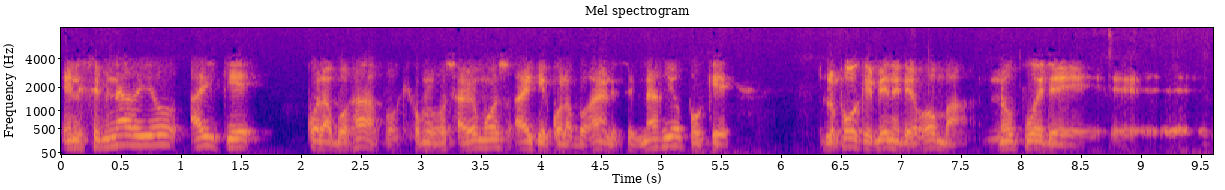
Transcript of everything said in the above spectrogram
en el seminario hay que colaborar, porque como sabemos hay que colaborar en el seminario porque lo poco que viene de Roma no puede eh,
